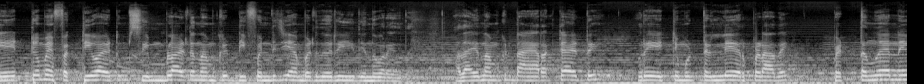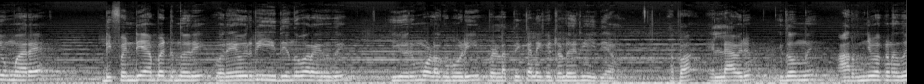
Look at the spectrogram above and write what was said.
ഏറ്റവും എഫക്റ്റീവായിട്ടും സിമ്പിളായിട്ടും നമുക്ക് ഡിഫെൻഡ് ചെയ്യാൻ പറ്റുന്ന ഒരു രീതി എന്ന് പറയുന്നത്. അതായത് നമുക്ക് ഡയറക്റ്റായിട്ട് ഒരു ഏറ്റുമുട്ടലിൽ ഏർപ്പെടാതെ പെട്ടെന്ന് തന്നെ ഇവന്മാരെ ഡിഫെൻഡ് ചെയ്യാൻ പറ്റുന്ന ഒരു ഒരേ ഒരു രീതി എന്ന് പറയുന്നത് ഈ ഒരു മുളക് പൊടി വെള്ളത്തിൽ കലക്കിയിട്ടുള്ള ഒരു രീതിയാണ്. അപ്പോൾ എല്ലാവരും ഇതൊന്ന് അറിഞ്ഞു വെക്കുന്നത്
